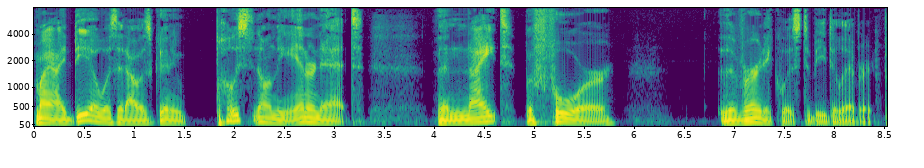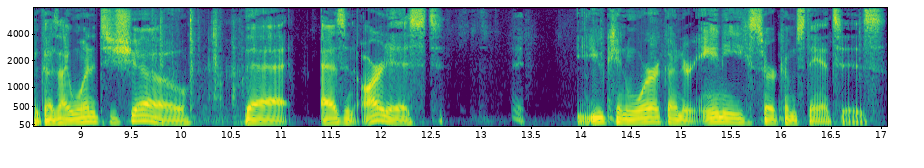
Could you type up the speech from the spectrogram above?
my idea was that I was going to post it on the internet the night before the verdict was to be delivered because I wanted to show that as an artist, you can work under any circumstances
